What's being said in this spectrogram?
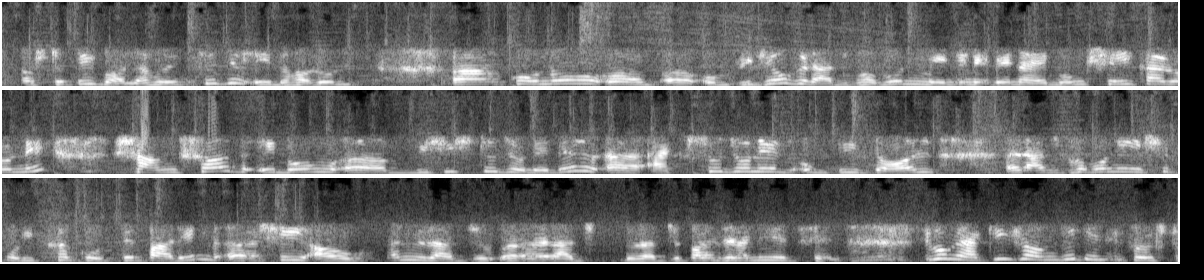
স্পষ্টতই বলা হয়েছে যে এই ধরন কোনো অভিযোগ রাজভবন মেনে নেবে না এবং সেই কারণে সাংসদ এবং বিশিষ্ট জনেদের একশো জনের অব্দি দল রাজভবনে এসে পরীক্ষা করতে পারেন সেই আহ্বান রাজ্য রাজ্যপাল জানিয়েছেন। এবং একই সঙ্গে তিনি প্রশ্ন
